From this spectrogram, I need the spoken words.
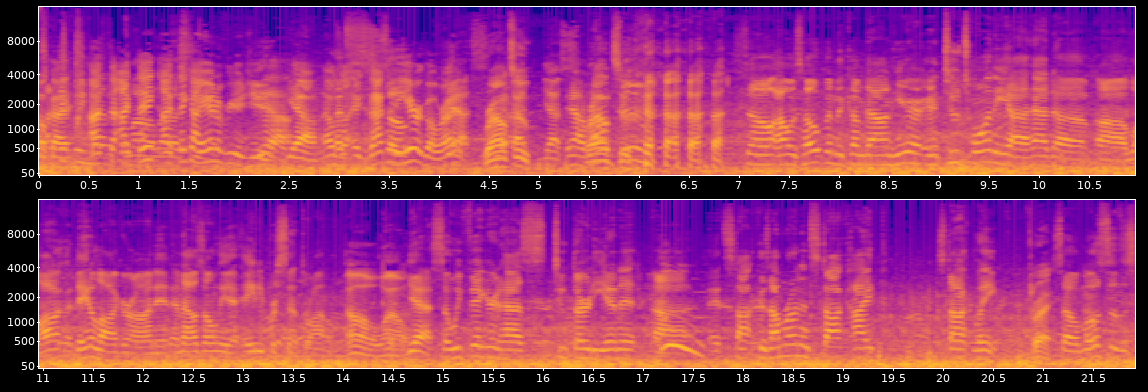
Okay. I think we met I, th- I think I last think I interviewed you. Yeah. Yeah. That was That's- exactly so- a year ago, right? Yes. Round Yeah. two. Yes. Yeah, Round round two. two. So I was hoping to come down here. At 220, I had a, a, log, a data logger on it, and I was only at 80% throttle. oh wow. Yeah, so we figured it has 230 in it. Uh, it's stock because I'm running stock height, stock length. right. So most of this,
